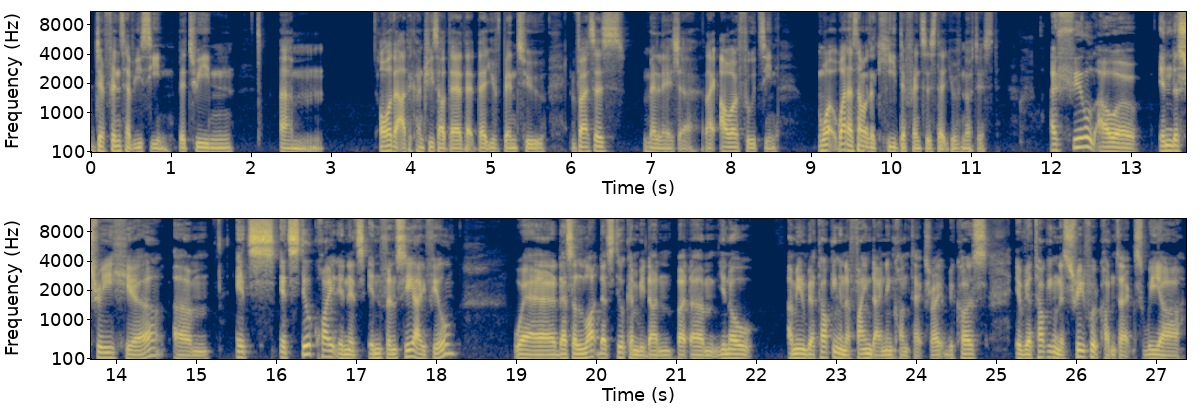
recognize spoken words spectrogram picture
difference have you seen between um all the other countries out there that that you've been to versus Malaysia, like our food scene? What what are some of the key differences that you've noticed? i feel our industry here um, it's it's still quite in its infancy i feel where there's a lot that still can be done. But um, you know i mean we're talking in a fine dining context right? Because if we're talking in a street food context we are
